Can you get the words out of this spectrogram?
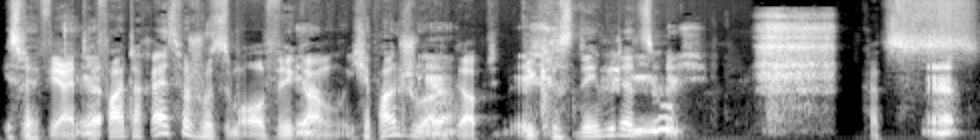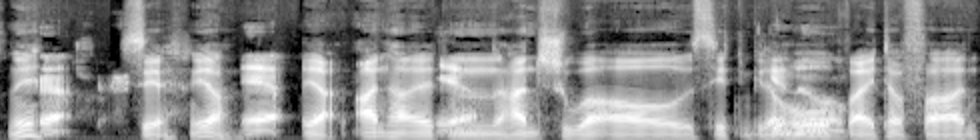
Ist mir während der Ja. Fahrt der Reißverschluss im Aufgegangen. Ich habe Handschuhe Ja, angehabt. Wie kriegst du den wieder zu? Kannst, Ja, ne? ja. Sehr, ja. Ja. ja. anhalten, Handschuhe aus, hinten wieder Genau. hoch, weiterfahren.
